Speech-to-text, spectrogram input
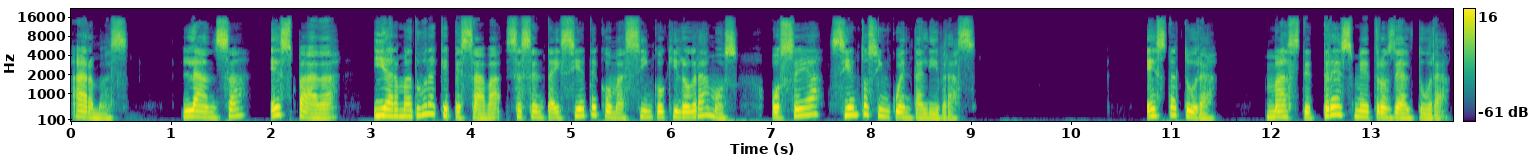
Armas, lanza, espada y armadura que pesaba 67,5 kilogramos, o sea, 150 libras. Estatura, más de 3 metros de altura.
